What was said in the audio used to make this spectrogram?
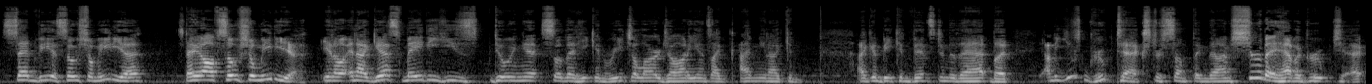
said via social media, stay off social media. You know, and I guess maybe he's doing it so that he can reach a large audience. I, I mean, I could, I could be convinced into that, but I mean, use group text or something. That I'm sure they have a group chat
